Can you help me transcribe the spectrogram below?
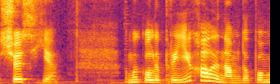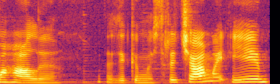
щось є. Ми, коли приїхали, нам допомагали з якимись речами і е,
